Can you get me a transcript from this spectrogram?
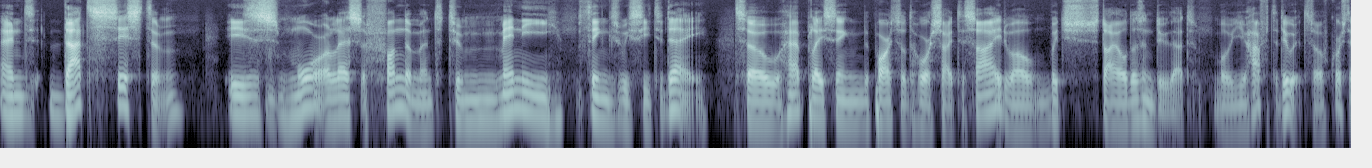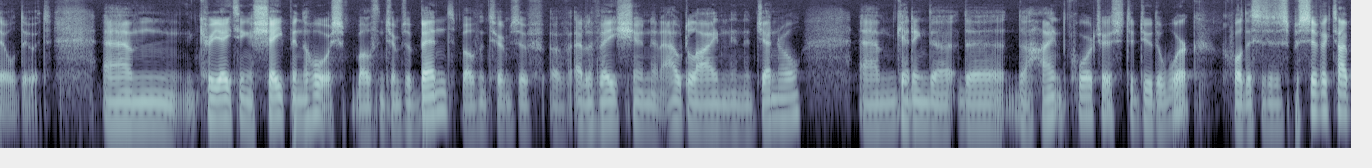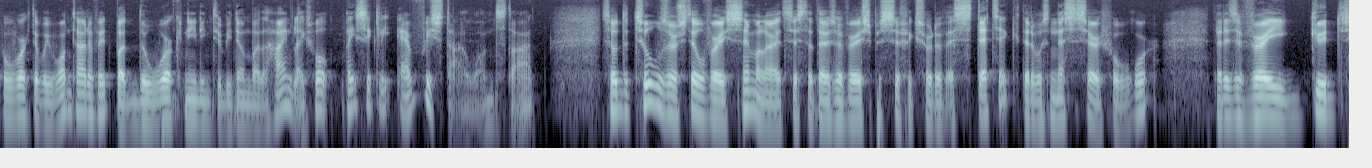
and that system is more or less a fundament to many things we see today. So, uh, placing the parts of the horse side to side, well, which style doesn't do that? Well, you have to do it. So, of course, they will do it. Um, creating a shape in the horse, both in terms of bend, both in terms of, of elevation and outline in the general. Um, getting the, the, the hindquarters to do the work, well, this is a specific type of work that we want out of it, but the work needing to be done by the hind legs, well, basically every style wants that. So the tools are still very similar. It's just that there's a very specific sort of aesthetic that was necessary for war. That is a very good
